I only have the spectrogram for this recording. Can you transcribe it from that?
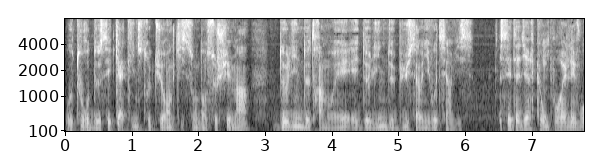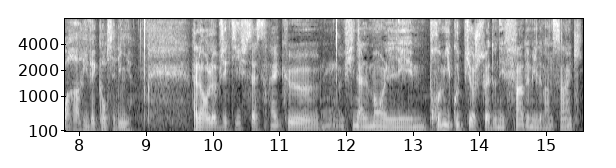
autour de ces quatre lignes structurantes qui sont dans ce schéma, deux lignes de tramway et deux lignes de bus à haut niveau de service. C'est-à-dire qu'on pourrait les voir arriver quand ces lignes? Alors l'objectif, ça serait que finalement les premiers coups de pioche soient donnés fin 2025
